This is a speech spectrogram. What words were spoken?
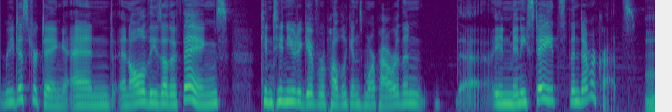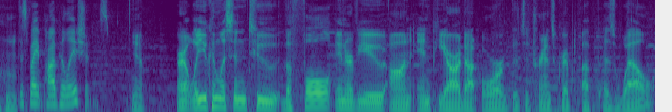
redistricting and and all of these other things continue to give Republicans more power than uh, in many states than Democrats, mm-hmm. despite populations. Yeah. All right. Well, you can listen to the full interview on npr.org. There's a transcript up as well.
